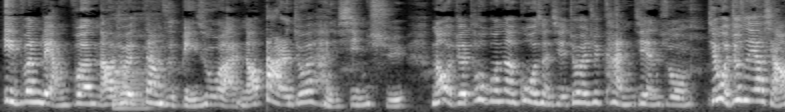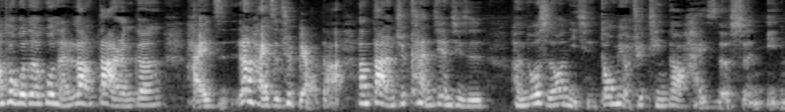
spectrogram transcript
一分两分，然后就会这样子比出来，然后大人就会很心虚。然后我觉得透过那个过程，其实就会去看见说，其实我就是要想要透过这个过程，让大人跟孩子，让孩子去表达，让大人去看见，其实很多时候你其实都没有去听到孩子的声音。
